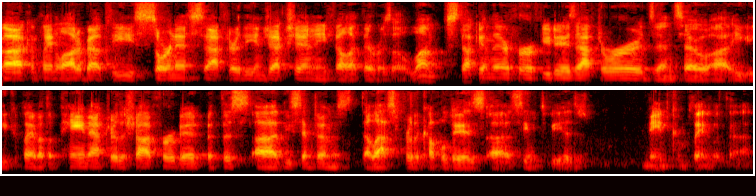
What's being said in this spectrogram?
uh, complain a lot about the soreness after the injection, and he felt like there was a lump stuck in there for a few days afterwards, and so uh, he, he, complained about the pain after the shot for a bit. But this, uh, these symptoms that lasted for the couple days uh, seemed to be his main complaint with that.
